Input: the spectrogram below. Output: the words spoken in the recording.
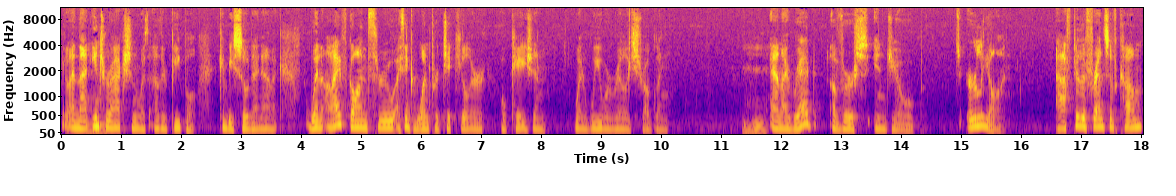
you know and that mm-hmm. interaction with other people can be so dynamic when i've gone through i think one particular occasion when we were really struggling Mm-hmm. and i read a verse in job. It's early on. After the friends have come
